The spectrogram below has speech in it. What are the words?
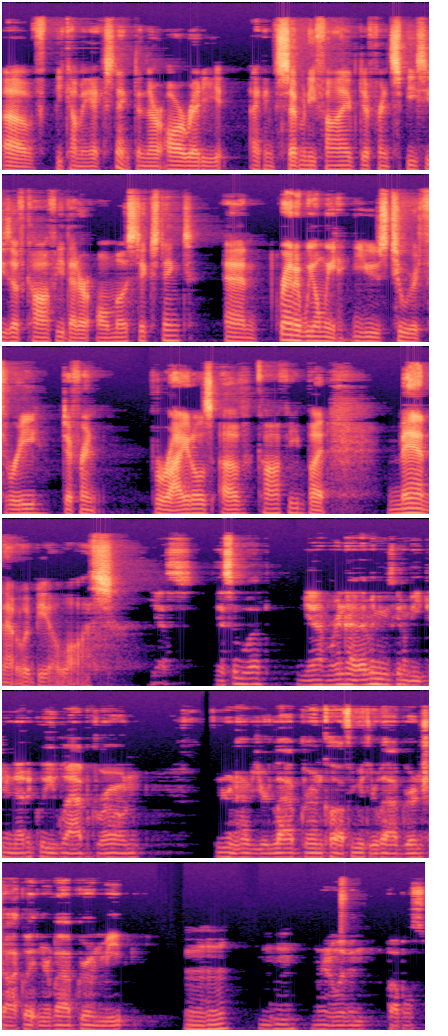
of becoming extinct. And there are already, I think, 75 different species of coffee that are almost extinct. And granted, we only use two or three different varietals of coffee, but man, that would be a loss. Yes. Yes, it would. Yeah, we're gonna have everything's gonna be genetically lab grown. You're gonna have your lab grown coffee with your lab grown chocolate and your lab grown meat. Mm-hmm. Mm-hmm. We're gonna live in bubbles.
